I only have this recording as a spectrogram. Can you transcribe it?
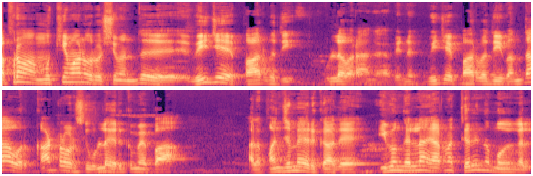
அப்புறம் முக்கியமான ஒரு விஷயம் வந்து விஜய் பார்வதி உள்ளே வராங்க அப்படின்னு. விஜய் பார்வதி வந்தால் ஒரு கான்ட்ரவர்சி உள்ளே இருக்குமேப்பா. அதில் பஞ்சமே இருக்காது. இவங்கெல்லாம் யாருன்னா தெரிந்த முகங்கள்.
